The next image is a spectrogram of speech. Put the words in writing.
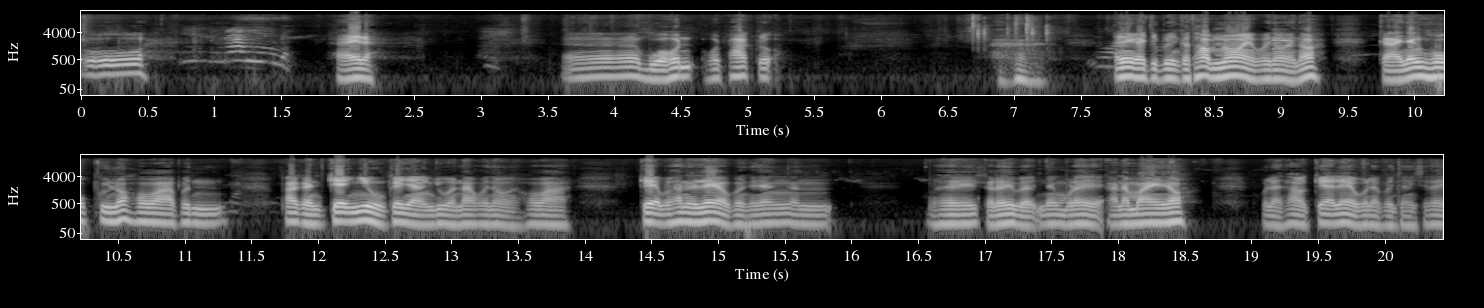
โอ้หายละเออบัวหดหดพักหรออันนี้ก็จะเป็นกระท่อมน้อยไปหน่อยเนาะ กายังหกอยู่เนาะเพราะว่าเป็นพากันแกะยิ้วแกะหยางอยู่นะเพิ่นเนาะเพราะว่าแกะบ่ทันได้แล้วเป็นยังอันบุได้ก็เลยแบบยังบุได้อนามัยเนาะเวลาเท่าแกะแล้วเวลาเป็นยังจะได้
